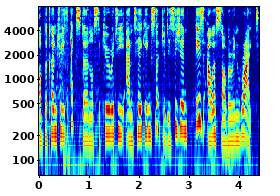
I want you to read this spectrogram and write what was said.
of the country's external security, and taking such a decision is our sovereign right.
